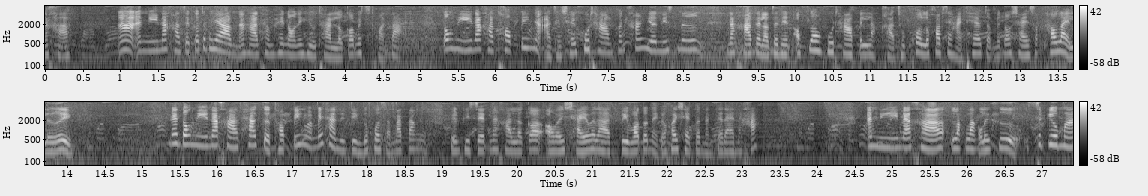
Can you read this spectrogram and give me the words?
นะคะอ่าอันนี้นะคะเซฟก็จะพยายามนะคะทำให้น้องในฮิวทันแล้วก็ไม่สะท้อนตาย ตรงนี้นะคะท็อปปิ้งเนี่ยอาจจะใช้คูลไทม์ค่อนข้างเยอะนิดนึงนะคะ แต่เราจะเน้นออฟลองคูลไทม์เป็นหลักค่ะทุกคนล้วความเสียหายแทบจะไม่ต้องใช้สักเท่าไหร่เลยในตรงนี้นะคะถ้าเกิดท็อปปิ้งมันไม่ทันจริงๆ ทุกคนสามารถตั้งเป็นพรีเซตนะคะ แล้วก็เอาไว้ใช้เวลาตีวอลตัวไหนก็ค่อยใช้ตัวนั้นก็ได้นะคะ อันนี้นะคะหลักๆเลยคือสกิลมา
